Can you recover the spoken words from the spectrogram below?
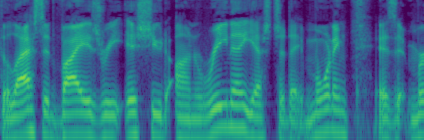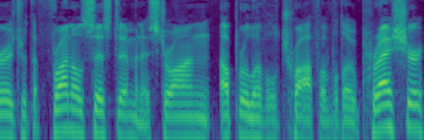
The last advisory issued on Rina yesterday morning as it merged with a frontal system and a strong upper level trough of low pressure.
